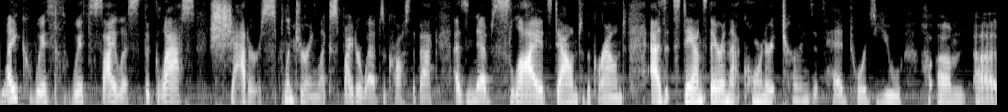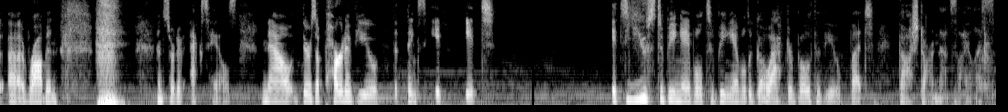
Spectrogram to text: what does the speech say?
Like with with Silas, the glass shatters, splintering like spider webs across the back as Neb slides down to the ground. As it stands there in that corner, it turns its head towards you, um, uh, uh, Robin, and sort of exhales. Now, there's a part of you that thinks it it it's used to being able to being able to go after both of you, but gosh darn that Silas.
